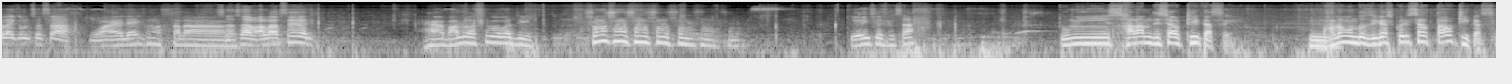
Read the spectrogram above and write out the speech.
আলাইকুম চাচা। ওয়ালাইকুম আসসালাম। চাচা ভালো আছেন? হ্যাঁ ভালো আছি বাবাজি। শোনো শোনো শোনো শোনো শোনো শোনো শোনো। কি হয়েছে চাচা? তুমি সালাম দিছাও ঠিক আছে। ভালো মন্দ জিজ্ঞাসা করিছাও তাও ঠিক আছে।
